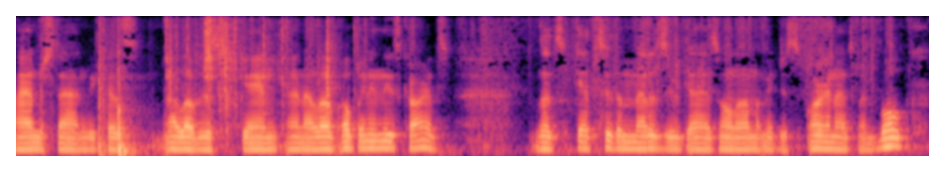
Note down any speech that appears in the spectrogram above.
I understand because I love this game and I love opening these cards. Let's get to the MetaZoo, guys. Hold on. Let me just organize my bulk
